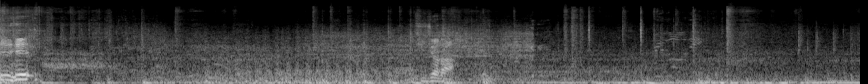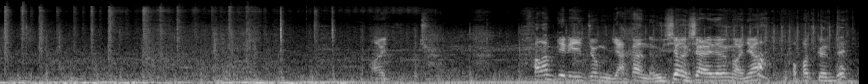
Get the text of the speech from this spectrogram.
미친. 뒤져라. 아이, 참. 사람끼리 좀 약간 으쌰으쌰 해야 되는 거 아니야? 바빠 죽겠는데?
